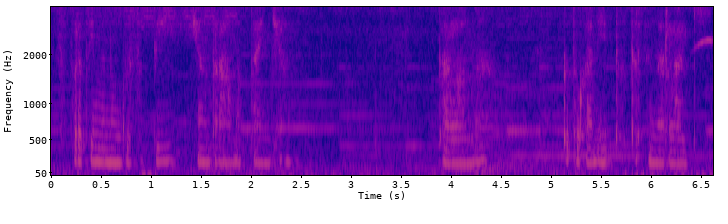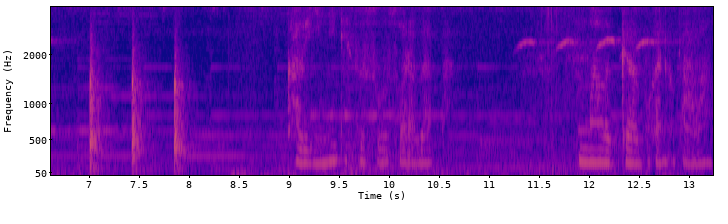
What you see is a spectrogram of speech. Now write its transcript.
seperti menunggu sepi yang teramat panjang. Tak lama, ketukan itu terdengar lagi. Kali ini disusul suara bapak. Emak lega bukan kepalang.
